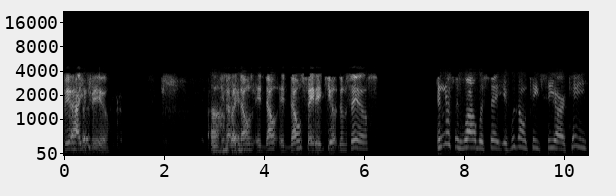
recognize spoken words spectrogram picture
feel how you feel. Oh, You know, it don't. It don't. It don't say they killed themselves. And this is why I would say if we're gonna teach CRT,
